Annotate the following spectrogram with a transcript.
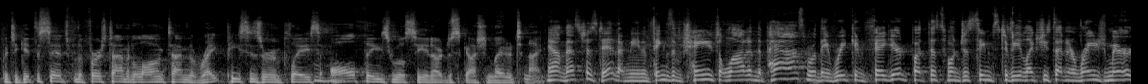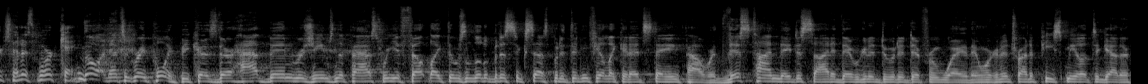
but you get the sense for the first time in a long time the right pieces are in place. Mm -hmm. All things we'll see in our discussion later tonight. Yeah, that's just it. I mean, things have changed a lot in the past where they've reconfigured, but this one just seems to be, like she said, an arranged marriage that is working. No, that's a great point because there have been regimes in the past where you felt like there was a little bit of success, but it didn't feel like it had staying power. This time they decided they were going to do it a different way. They were going to try to piecemeal it together.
